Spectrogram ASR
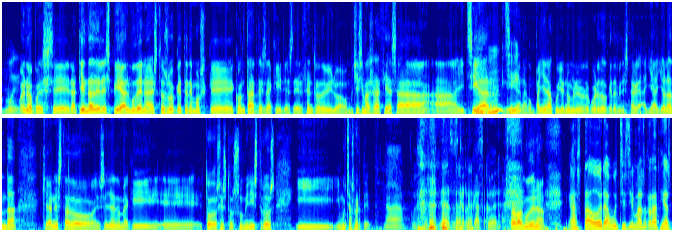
Muy bien. Bueno, pues eh, la tienda del espía, Almudena, esto es lo que tenemos que contar desde aquí, desde el centro de Bilbao. Muchísimas gracias a, a Itziar y sí. a la compañera cuyo nombre no recuerdo, que también está allá, Yolanda, que han estado enseñándome aquí eh, todos estos suministros y, y mucha suerte. Nada, pues gracias, es que recasco, ¿eh? Hasta ahora, Almudena. Hasta ahora, muchísimas gracias.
